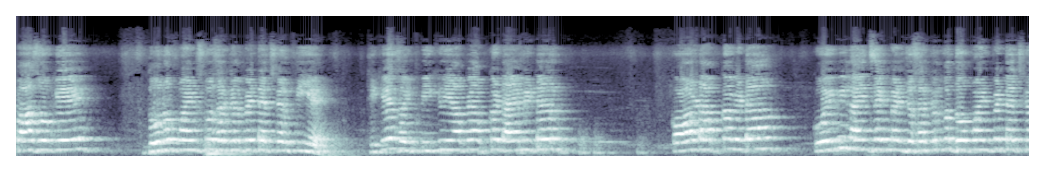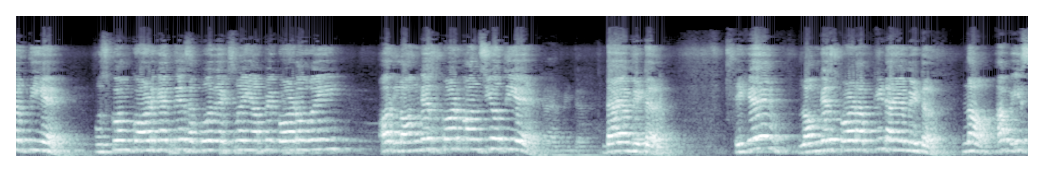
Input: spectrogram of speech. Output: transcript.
पास होके दोनों पॉइंट्स को सर्कल पे टच करती है। ठीक है सो पी क्यू यहाँ पे आपका डायमीटर कॉर्ड आपका बेटा कोई भी लाइन सेगमेंट जो सर्कल को दो पॉइंट पे टच करती है उसको हम कॉर्ड कहते हैं। सपोज़ एक्स वाई यहाँ पे कॉर्ड हो गई और लॉन्गेस्ट कॉर्ड कौन सी होती है? डायामीटर ठीक है? लॉन्गेस्ट कॉर्ड आपकी डायामीटर नाउ अब इस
